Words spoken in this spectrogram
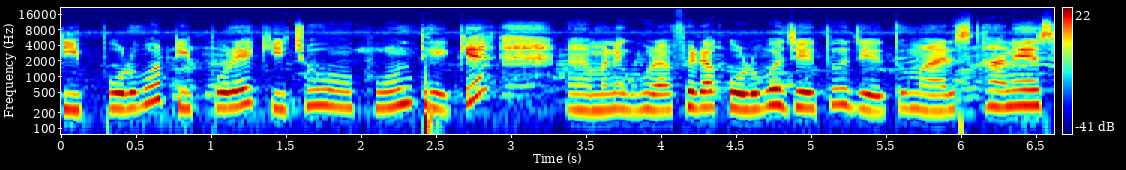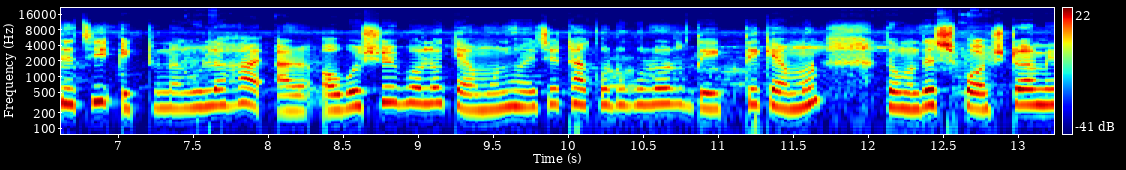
টিপ পরবো, টিপ পরে কিছুক্ষণ থেকে মানে ঘোরাফেরা করব যেহেতু যেহেতু মায়ের স্থানে এসেছি, একটু না ঘুরলে হয়, আর অবশ্যই বলো কেমন হয়েছে ঠাকুরগুলোর দেখতে কেমন? তোমাদের স্পষ্ট আমি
